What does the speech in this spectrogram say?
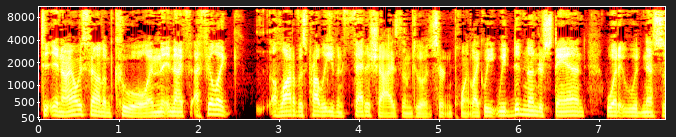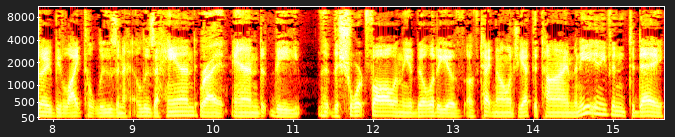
t- and I always found them cool. And and I, I feel like a lot of us probably even fetishized them to a certain point. Like we, we didn't understand what it would necessarily be like to lose an, lose a hand. Right. And the, the the shortfall in the ability of, of technology at the time and even today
